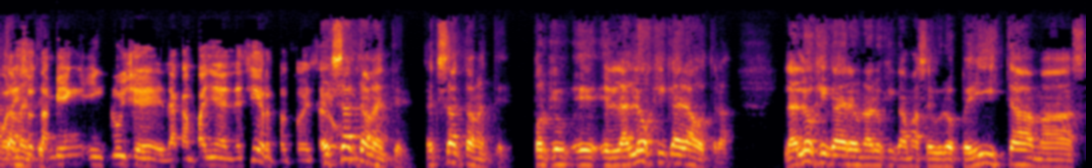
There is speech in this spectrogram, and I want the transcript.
por eso también incluye la campaña del desierto, toda esa Exactamente, exactamente. Porque eh, la lógica era otra. La lógica era una lógica más europeísta, más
